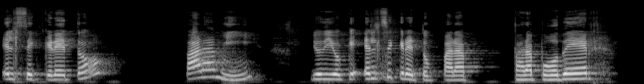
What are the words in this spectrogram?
El secreto, para mí, yo digo que el secreto para para poder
